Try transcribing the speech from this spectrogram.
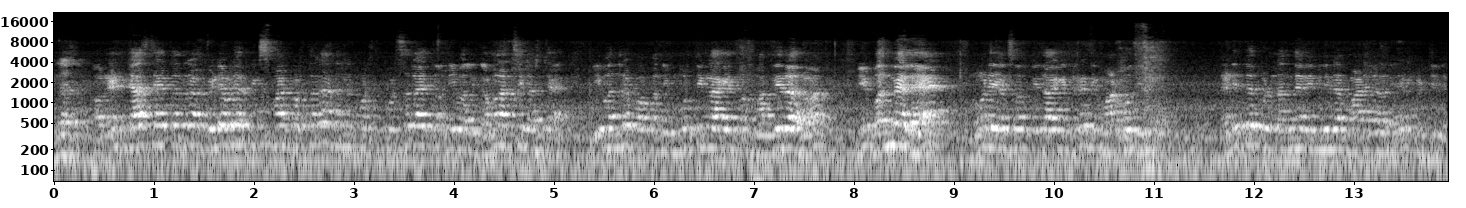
ಇಲ್ಲ ಸರ್. ರೆಂಟ್ ಜಾಸ್ತಿ ಆಯ್ತಂದ್ರೆ ವಿಡಿಯೋ ಫಿಕ್ಸ್ ಮಾಡ್ಕೊಡ್ತಾರೆ ಅದನ್ನ ಕೊಡ್ಸ್- ಕೊಡ್ಸಲಾಯ್ತು. ನೀವು ಅಲ್ಲಿ ಗಮನ ಹಚ್ಚಿಲ್ಲ ಅಷ್ಟೇ. ನೀವಂದ್ರೆ ಪಾಪ ನೀವು ಮೂರು ತಿಂಗಳಾಗಿತ್ತು ಮೊದ್ಲಿರೋರು ನೀವು ಬಂದ್ಮೇಲೆ ನೋಡಿ ಒಂದ್ ಸ್ವಲ್ಪ ಇದಾಗಿದ್ರೆ ನೀವು ಮಾಡ್ಬೋದಿತ್ತು ನಡೀತದೆ ಬಿಟ್ಟು ನಂದೇ ಹಿಂದಿನ ಮಾಡಿಲ್ಲ ಅಂತ ಹೇಳಿ ಬಿಟ್ಟಿದ್ದೀನಿ.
